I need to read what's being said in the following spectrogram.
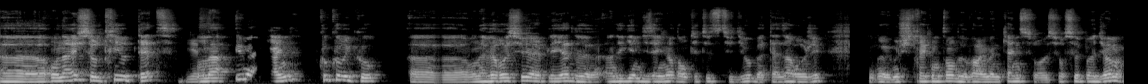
Euh, on arrive sur le trio de tête. Yes. On a Humankind, Cocorico. Euh, on avait reçu à la Pléiade un des game designers d'Amplitude Studio, Balthazar Roger. Donc, euh, je suis très content de voir Humankind sur, sur ce podium.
